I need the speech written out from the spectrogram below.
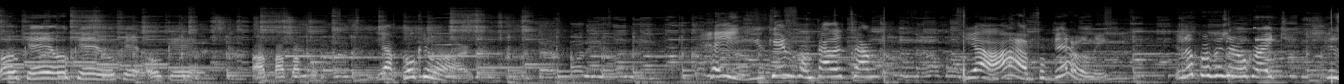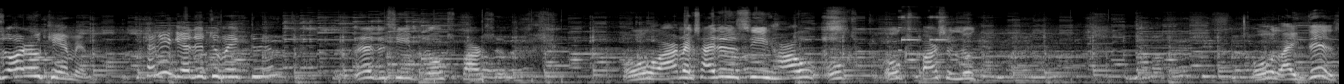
Okay, okay, okay, okay. Up, up, up, up. Yeah, Pokemon. Hey, you came from Pallet Town? Yeah, I am from there only. You know Professor Oak, right? His order came in. Can you get it to make to him? Let's receive Oak's parcel. Oh, I'm excited to see how Oak's, Oak's parcel look. Oh, like this.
